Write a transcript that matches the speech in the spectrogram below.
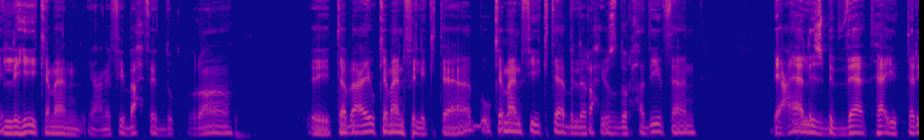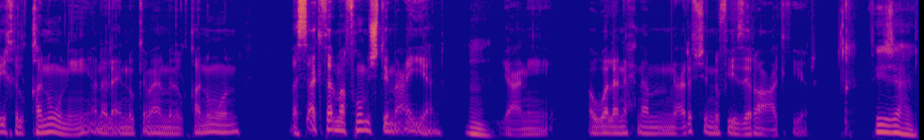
اللي هي كمان يعني في بحث الدكتوراه إيه، تبعي وكمان في الكتاب وكمان في كتاب اللي راح يصدر حديثا بيعالج بالذات هاي التاريخ القانوني أنا لأنه كمان من القانون بس أكثر مفهوم اجتماعيا. م. يعني أولا إحنا ما بنعرفش إنه في زراعة كثير. في جهل.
